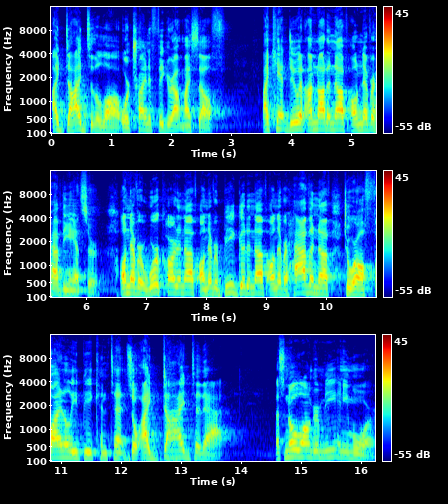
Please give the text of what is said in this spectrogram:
I died to the law or trying to figure out myself. I can't do it. I'm not enough. I'll never have the answer. I'll never work hard enough. I'll never be good enough. I'll never have enough to where I'll finally be content. So I died to that. That's no longer me anymore,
